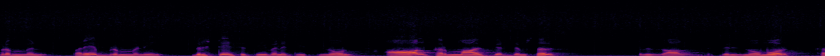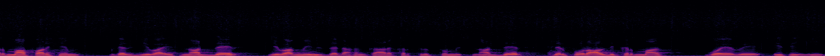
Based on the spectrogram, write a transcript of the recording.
brahman, pare brahmani, Drishte Sati, when it is known, all karmas get themselves resolved. There is no more karma for him because Jiva is not there. Jiva means that Ahankara Kartrutvam is not there. Therefore, all the karmas go away. Iti.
